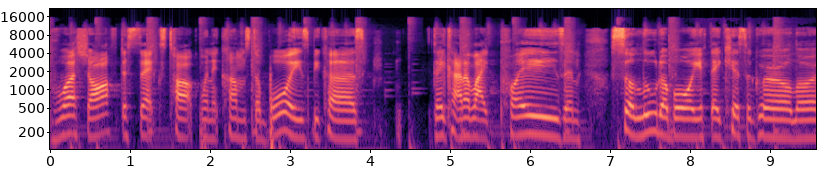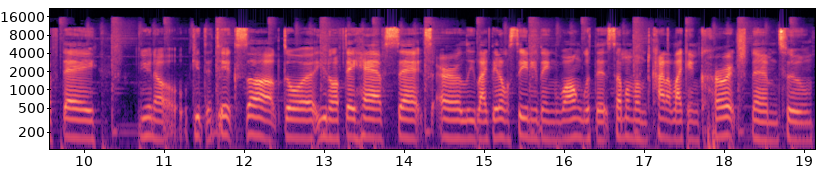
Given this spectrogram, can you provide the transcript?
brush off the sex talk when it comes to boys because they kind of like praise and salute a boy if they kiss a girl or if they you know get the dick sucked or you know if they have sex early. Like they don't see anything wrong with it. Some of them kind of like encourage them to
